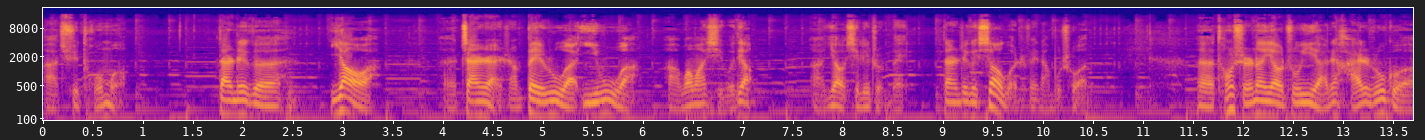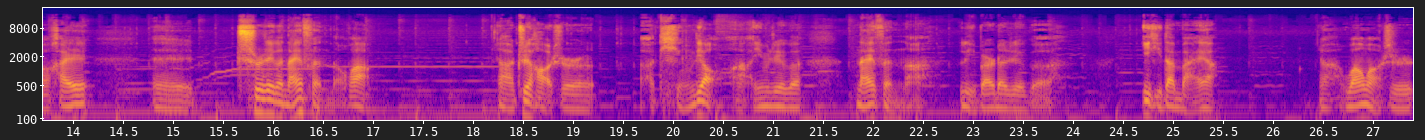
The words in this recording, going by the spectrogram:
啊去涂抹。但是这个药啊，呃，沾染上被褥啊、衣物啊，啊，往往洗不掉，啊，要有心理准备。但是这个效果是非常不错的。呃，同时呢，要注意啊，这孩子如果还呃吃这个奶粉的话，啊，最好是啊停掉啊，因为这个奶粉呢里边的这个一体蛋白呀，啊，往往是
